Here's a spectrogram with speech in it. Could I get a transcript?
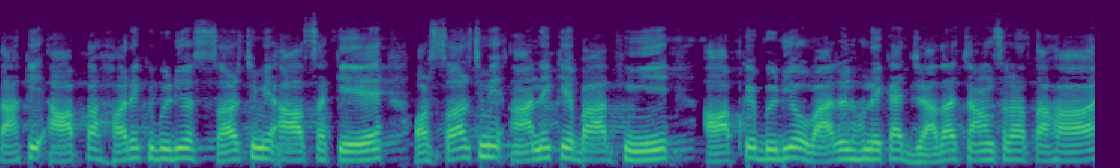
ताकि आपका हर एक वीडियो सर्च में आ सके और सर्च में आने के बाद ही आपके वीडियो वायरल होने का ज़्यादा चांस रहता है,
